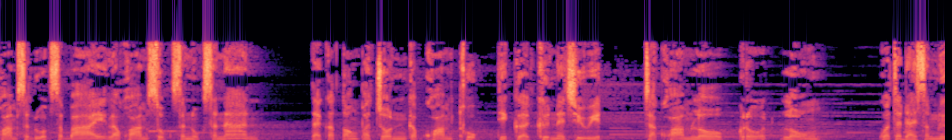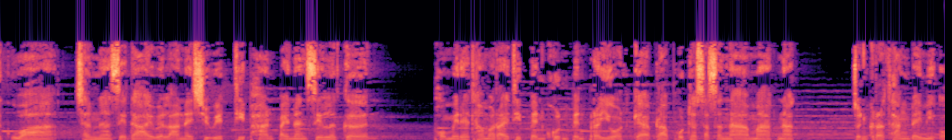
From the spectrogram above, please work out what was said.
ความสะดวกสบายและความสุขสนุกสนาน แต่ก็ต้องผจญกับความทุกข์ที่เกิดขึ้นในชีวิต จากความโลภโกรธหลง กว่าจะได้สำนึกว่าช่างน่าเสียดายเวลาในชีวิตที่ผ่านไปนั้นเสียเหลือเกิน ผมไม่ได้ทำอะไรที่เป็นคุณเป็นประโยชน์แก่พระพุทธศาสนามากนัก จนกระทั่งได้มีโอ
